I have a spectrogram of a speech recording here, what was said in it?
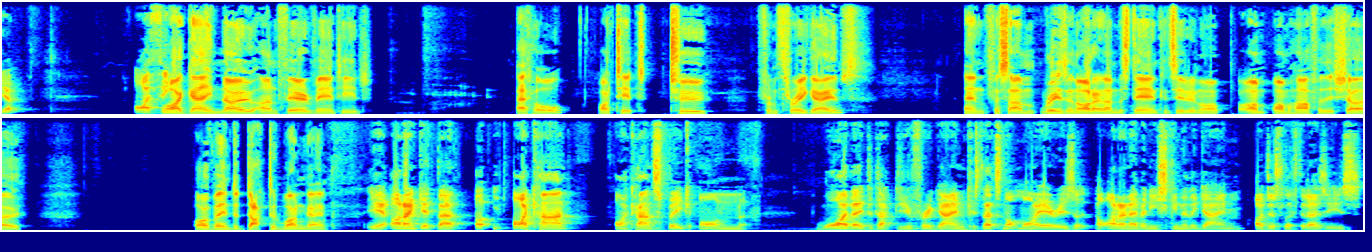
Yep. I think I gained no unfair advantage at all I tipped two from three games, and for some reason I don't understand. Considering I'm I'm, I'm half of this show, I've been deducted one game. Yeah, I don't get that. I, I can't. I can't speak on why they deducted you for a game because that's not my areas. I don't have any skin in the game. I just left it as is.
